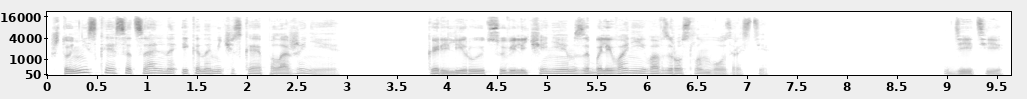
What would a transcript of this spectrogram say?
что низкое социально-экономическое положение коррелирует с увеличением заболеваний во взрослом возрасте. Дети,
